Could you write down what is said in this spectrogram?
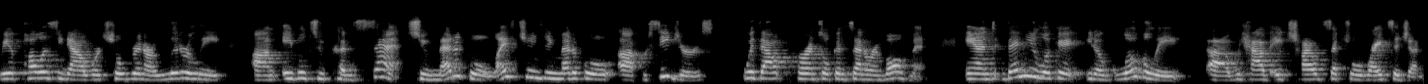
We have policy now where children are literally um, able to consent to medical life-changing medical uh, procedures without parental consent or involvement and then you look at, you know, globally, uh, we have a child sexual rights agenda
